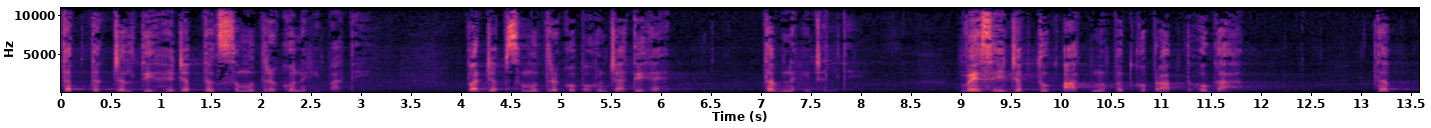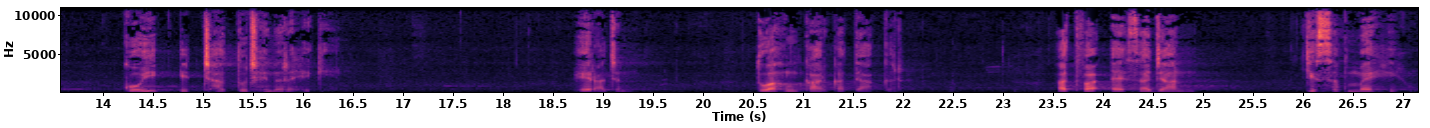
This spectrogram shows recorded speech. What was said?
तब तक चलती है जब तक समुद्र को नहीं पाती। पर जब समुद्र को पहुँच जाती है, तब नहीं चलती। वैसे ही जब तू आत्मपद को प्राप्त होगा, तब कोई इच्छा तुझे न रहेगी। हे राजन, तू अहंकार का त्याग कर, अथवा ऐसा जान कि सब मैं ही हूँ।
